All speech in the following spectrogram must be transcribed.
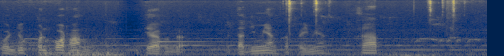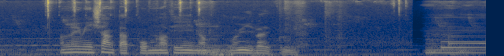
คนยุคคนโพท่องเที่ยวเพิ่นก็ไปตัดยี่เมี่ยงกับไปเมี่ยงครับ มันไม่มีช่างตัดผมเนาะที่นี่เนาะอืมไม่มีอะไรเพิ่นครั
